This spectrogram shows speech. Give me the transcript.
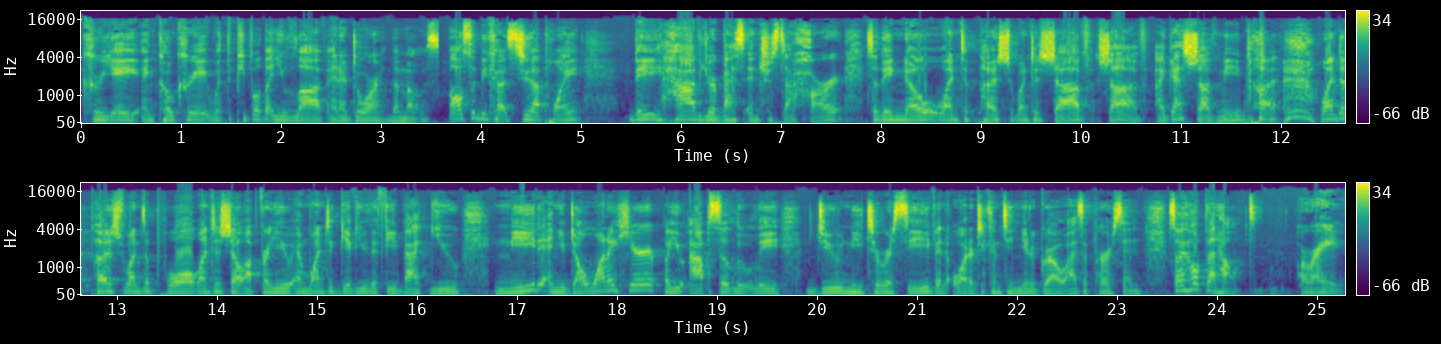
create and co create with the people that you love and adore the most. Also, because to that point, they have your best interests at heart. So they know when to push, when to shove, shove, I guess shove me, but when to push, when to pull, when to show up for you, and when to give you the feedback you need and you don't want to hear, but you absolutely do need to receive in order to continue to grow as a person. So I hope that helped. All right,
